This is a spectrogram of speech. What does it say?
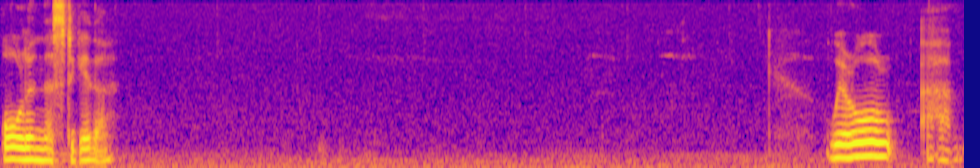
all in this together. We're all um,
